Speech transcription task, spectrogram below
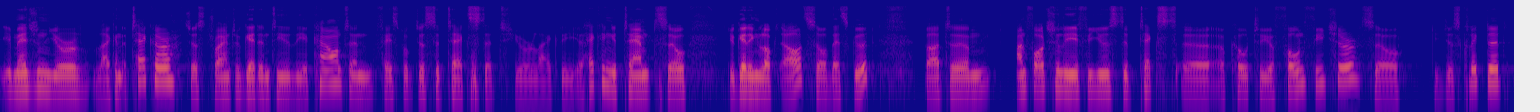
imagine you're like an attacker, just trying to get into the account, and Facebook just detects that you're likely a hacking attempt. So you're getting locked out, so that's good. But um, unfortunately, if you use the text uh, code to your phone feature, so you just clicked it,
